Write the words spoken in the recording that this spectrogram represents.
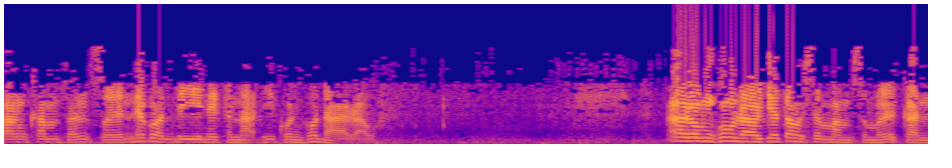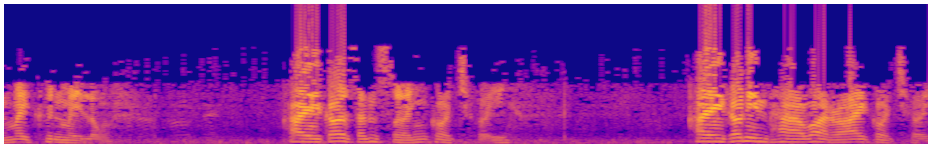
ฟังคำสรรเสริญ แล้วก็ดีในขณะที่คนเขาด่าเรา อารมณ์ของเราจะต้องสม่ำเสมอกันไม่ขึ้นไม่ลง ใครเขาสรรเสริญก็เฉย ใครเขานินทาว่าร้ายก็เฉย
